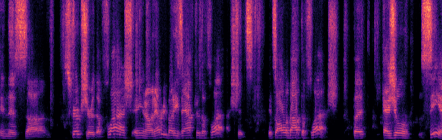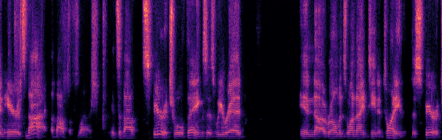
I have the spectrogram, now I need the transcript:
in this uh, scripture the flesh you know and everybody's after the flesh. It's it's all about the flesh. But as you'll see in here it's not about the flesh. It's about spiritual things as we read in uh, romans 1 19 and 20 the spirit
